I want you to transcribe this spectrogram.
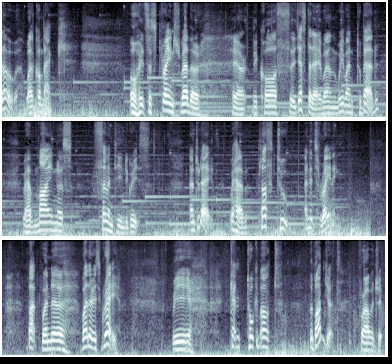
Hello. Welcome back. Oh, it's a strange weather here because yesterday when we went to bed we have minus 17 degrees. And today we have plus 2 and it's raining. But when the weather is grey we can talk about the budget for our trip.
